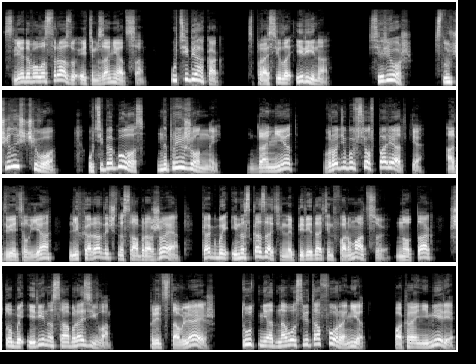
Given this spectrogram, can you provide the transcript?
Следовало сразу этим заняться». «У тебя как?» – спросила Ирина. «Сереж, Случилось чего? У тебя голос напряженный». «Да нет, вроде бы все в порядке», – ответил я, лихорадочно соображая, как бы иносказательно передать информацию, но так, чтобы Ирина сообразила. «Представляешь, тут ни одного светофора нет. По крайней мере,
